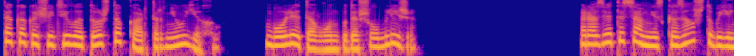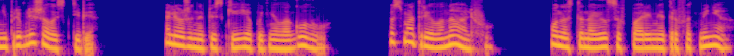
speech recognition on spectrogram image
так как ощутила то, что Картер не уехал. Более того, он подошел ближе. «Разве ты сам не сказал, чтобы я не приближалась к тебе?» Лежа на песке, я подняла голову. Посмотрела на Альфу. Он остановился в паре метров от меня,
